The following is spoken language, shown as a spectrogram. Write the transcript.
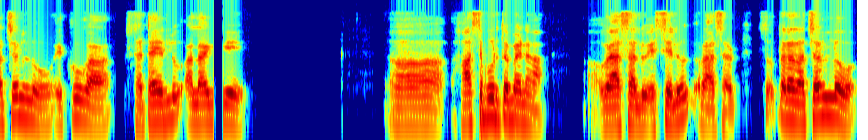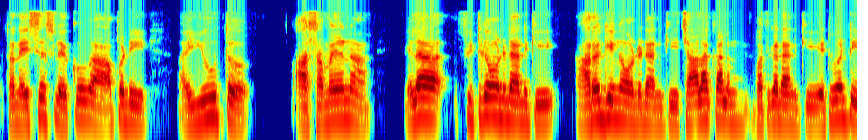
రచనలు ఎక్కువగా సటైర్లు అలాగే హాస్యపూరితమైన వ్యాసాలు ఎస్సేలు రాశాడు. సో తన రచనలో తన ఎస్సెస్ ఎక్కువగా అప్పటి యూత్ ఆ సమయాన ఎలా ఫిట్గా ఉండడానికి ఆరోగ్యంగా ఉండడానికి చాలా కాలం బతకడానికి ఎటువంటి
